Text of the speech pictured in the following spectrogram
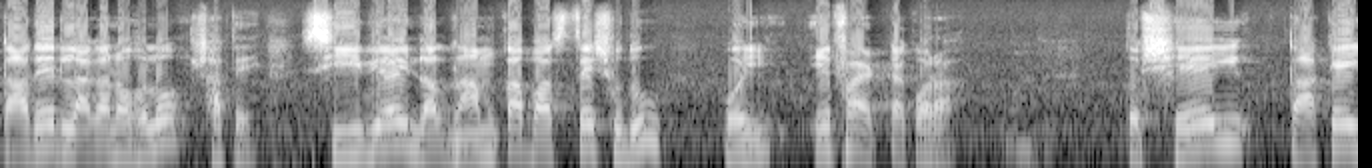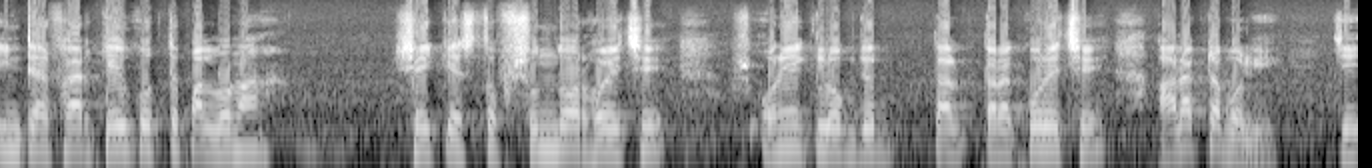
তাদের লাগানো হলো সাথে। সিবিআই নামকা বাস্তে শুধু ওই এফআইআরটা করা। তো সেই তাকে ইন্টারফায়ার কেউ করতে পারল না। সেই কেস তো সুন্দর হয়েছে। অনেক লোকজন তার, তারা করেছে। আর একটা বলি যে,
